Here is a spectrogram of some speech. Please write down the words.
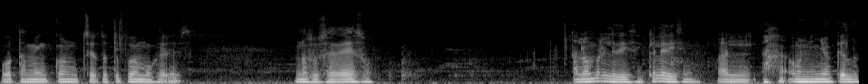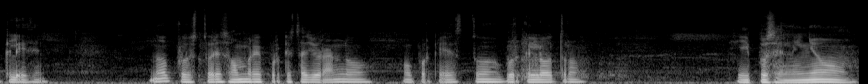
o también con cierto tipo de mujeres no sucede eso. Al hombre le dicen, ¿qué le dicen? Al, a un niño, ¿qué es lo que le dicen? No, pues tú eres hombre porque estás llorando, o porque esto, porque el otro. Y pues el niño,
